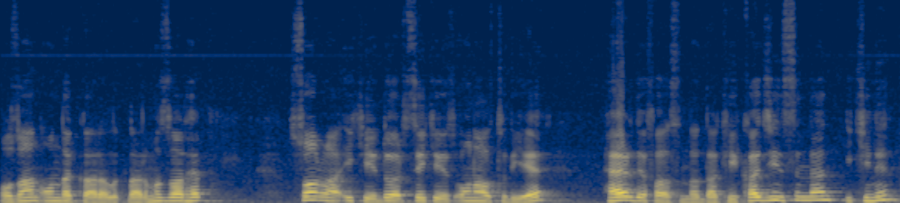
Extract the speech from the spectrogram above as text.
O zaman 10 dakika aralıklarımız var hep. Sonra 2, 4, 8, 16 diye her defasında dakika cinsinden 2'nin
